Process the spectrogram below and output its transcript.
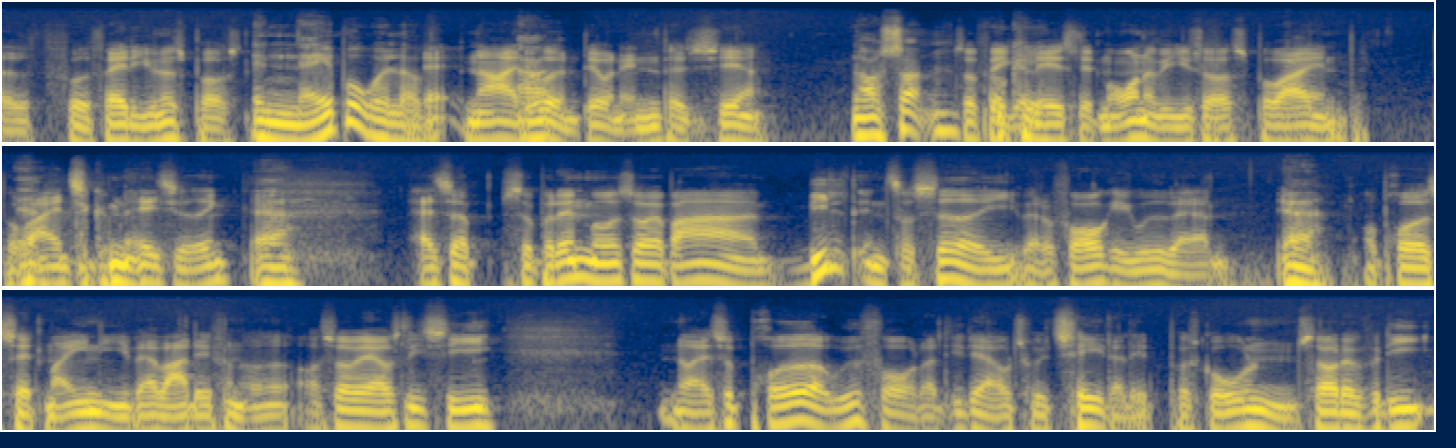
havde fået fat i Jyllandsposten. En nabo, eller? Ja, nej, det var, det var en anden passager. Nå, sådan. Så fik okay. jeg læst lidt morgenavis også på vej ind, på Ja. vej ind til gymnasiet. Ikke? Ja, Altså, så på den måde, så var jeg bare vildt interesseret i, hvad der foregik ude i verden. ja, og prøvede at sætte mig ind i, hvad var det for noget. Og så vil jeg også lige sige, når jeg så prøvede at udfordre de der autoriteter lidt på skolen, så var det jo fordi,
